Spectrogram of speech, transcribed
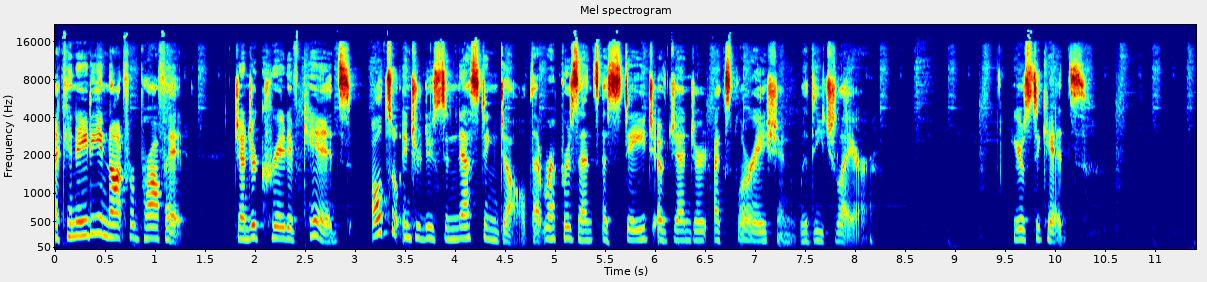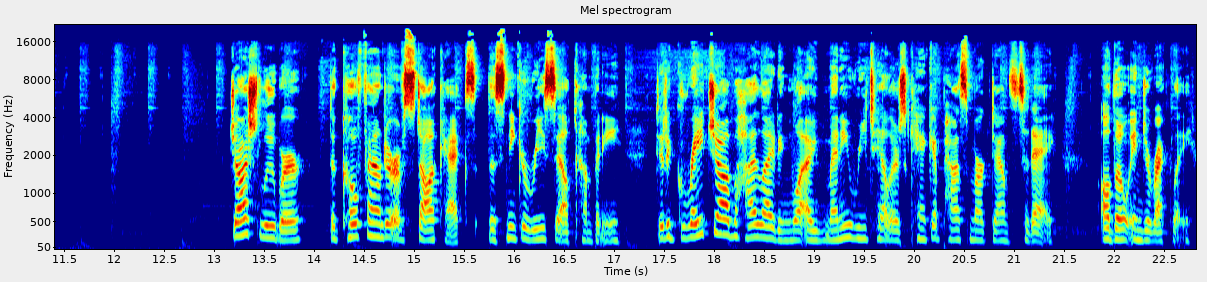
A Canadian not for profit, Gender Creative Kids, also introduced a nesting doll that represents a stage of gender exploration with each layer. Here's to kids. Josh Luber, the co founder of StockX, the sneaker resale company, did a great job highlighting why many retailers can't get past markdowns today, although indirectly.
